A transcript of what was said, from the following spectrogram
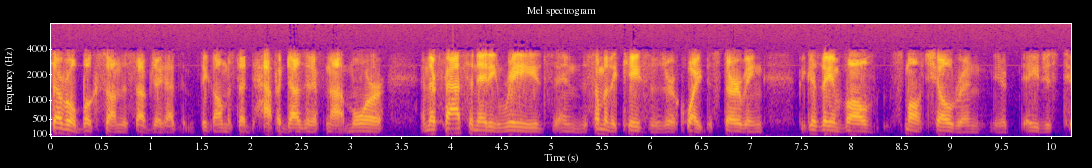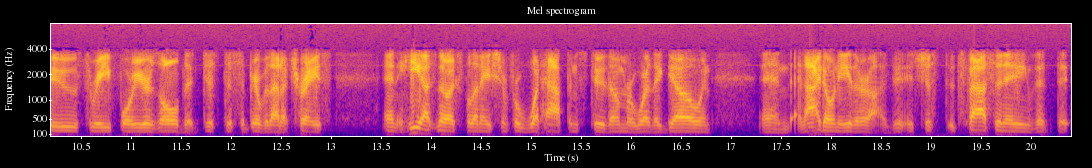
several books on the subject. I think almost a half a dozen, if not more. and they're fascinating reads. And some of the cases are quite disturbing because they involve small children, you know, ages two, three, four years old that just disappear without a trace, and he has no explanation for what happens to them or where they go, and and and I don't either. It's just it's fascinating that, that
